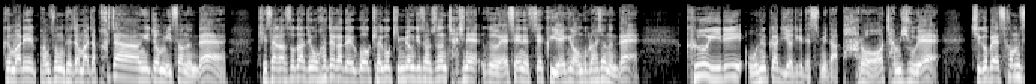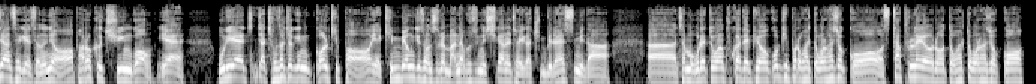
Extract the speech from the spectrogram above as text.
그 말이 방송되자마자 파장이 좀 있었는데 기사가 쏟아지고 화제가 되고 결국 김병지 선수는 자신의 그 SNS에 그 얘기를 언급을 하셨는데 그 일이 오늘까지 이어지게 됐습니다. 바로 잠시 후에 직업의 섬세한 세계에서는요, 바로 그 주인공, 예, 우리의 진짜 전설적인 골키퍼, 예, 김병지 선수를 만나볼 수 있는 시간을 저희가 준비를 했습니다. 아, 참 오랫동안 국가대표 골키퍼로 활동을 하셨고, 스타 플레이어로 또 활동을 하셨고,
